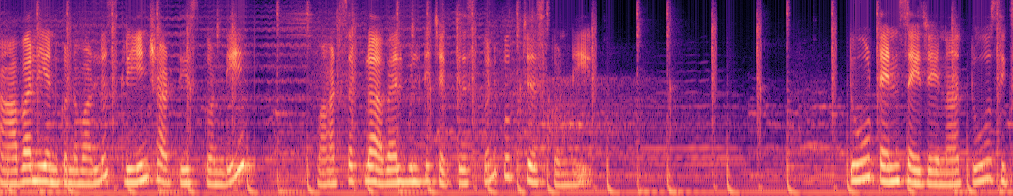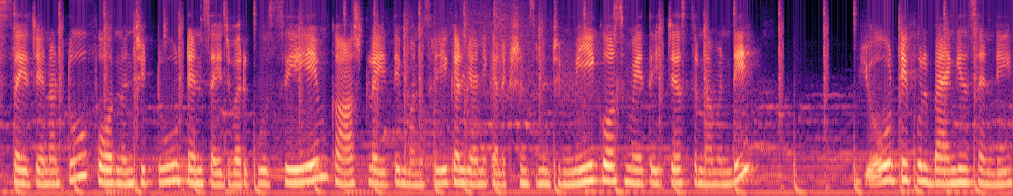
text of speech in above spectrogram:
కావాలి అనుకున్న వాళ్ళు స్క్రీన్ షాట్ తీసుకోండి. వాట్సాప్‌లో అవైలబిలిటీ చెక్ చేసుకొని బుక్ చేసుకోండి. 210 సైజ్ అయినా, 26 సైజ్ అయినా, 24 నుంచి 210 సైజ్ వరకు సేమ్ కాస్ట్‌లో అయితే మన శ్రీ కళ్యాణి కలెక్షన్స్ నుంచి మీకోసం అయితే ఇచ్చేస్తున్నామండి. బ్యూటిఫుల్ బ్యాంగిల్స్ అండి.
